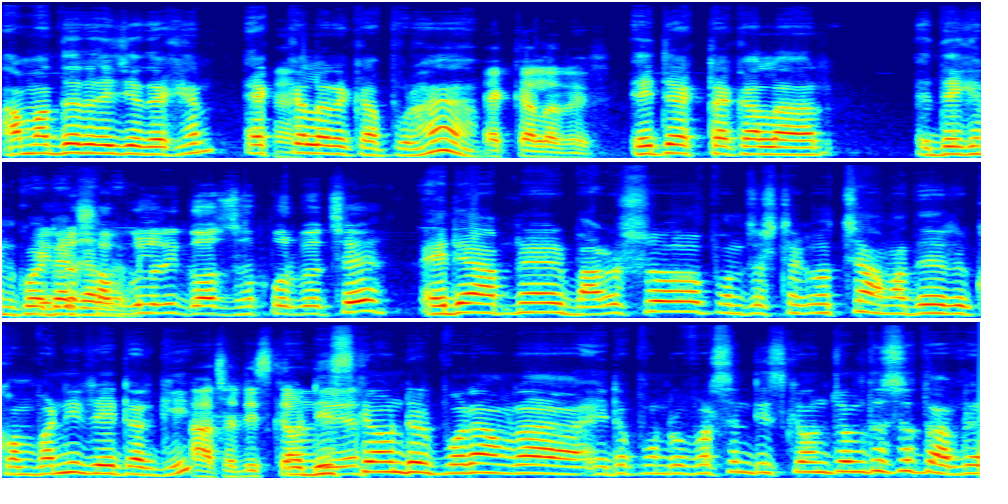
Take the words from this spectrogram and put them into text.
আমাদের এই যে দেখেন এক হ্যাঁ। কালারের কাপড় হ্যাঁ। এক কালারের এটা একটা কালার দেখেন কয়টা কালার সবগুলোরই গজ পড়বে হচ্ছে? এটা আপনার বারোশো পঞ্চাশ টাকা হচ্ছে আমাদের কোম্পানির রেট আর কি। আচ্ছা ডিসকাউন্ট ডিসকাউন্টের পরে আমরা এটা পনেরো পার্সেন্ট ডিসকাউন্ট চলতেছে তো আপনার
